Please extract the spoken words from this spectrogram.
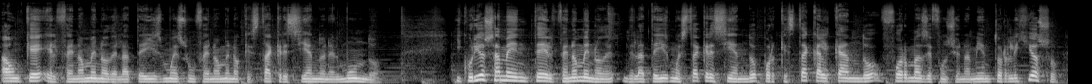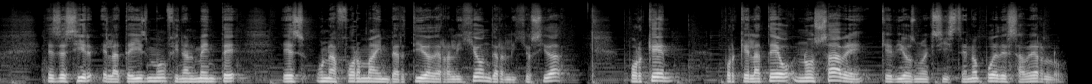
aunque el fenómeno del ateísmo es un fenómeno que está creciendo en el mundo. Y curiosamente el fenómeno del ateísmo está creciendo porque está calcando formas de funcionamiento religioso. Es decir, el ateísmo finalmente es una forma invertida de religión, de religiosidad. ¿Por qué? Porque el ateo no sabe que Dios no existe, no puede saberlo.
